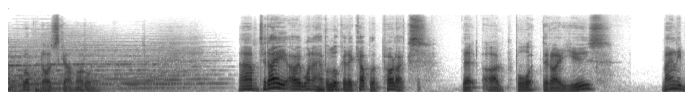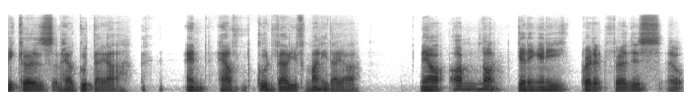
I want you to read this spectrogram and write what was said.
and welcome to Oz Scale Modelling. Um, today I want to have a look at a couple of products that I've bought that I use, mainly because of how good they are and how good value for money they are. Now, I'm not getting any credit for this or,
